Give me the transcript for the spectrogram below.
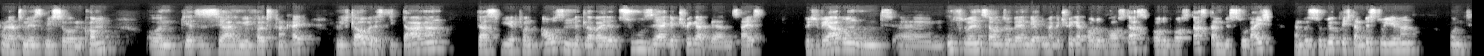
Oder zumindest nicht so im Kommen. Und jetzt ist es ja irgendwie Volkskrankheit. Und ich glaube, das liegt daran, dass wir von außen mittlerweile zu sehr getriggert werden. Das heißt, durch Werbung und äh, Influencer und so werden wir halt immer getriggert, oh, du brauchst das, oh, du brauchst das, dann bist du reich, dann bist du glücklich, dann bist du jemand. Und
